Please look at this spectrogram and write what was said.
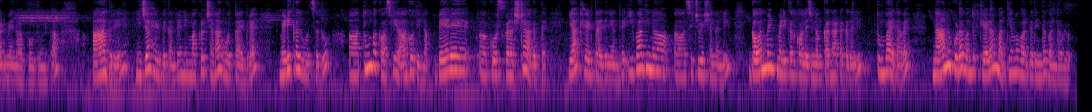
ಕಡಿಮೆಯಲ್ಲಾಗ್ಬೋದು ಅಂತ. ಆದರೆ ನಿಜ ಹೇಳಬೇಕಂದ್ರೆ ನಿಮ್ಮ ಮಕ್ಕಳು ಚೆನ್ನಾಗಿ ಓದ್ತಾ ಇದ್ದರೆ ಮೆಡಿಕಲ್ ಓದಿಸೋದು ತುಂಬ ಕಾಸ್ಟ್ಲಿ ಆಗೋದಿಲ್ಲ. ಬೇರೆ ಕೋರ್ಸ್ಗಳಷ್ಟೇ ಆಗುತ್ತೆ. ಯಾಕೆ ಹೇಳ್ತಾ ಇದ್ದೀನಿ ಅಂದರೆ ಇವಾಗಿನ ಸಿಚುವೇಷನಲ್ಲಿ ಗವರ್ಮೆಂಟ್ ಮೆಡಿಕಲ್ ಕಾಲೇಜು ನಮ್ಮ ಕರ್ನಾಟಕದಲ್ಲಿ ತುಂಬ ಇದ್ದಾವೆ ನಾನು ಕೂಡ ಒಂದು ಕೆಳ ಮಧ್ಯಮ ವರ್ಗದಿಂದ ಬಂದವಳು.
